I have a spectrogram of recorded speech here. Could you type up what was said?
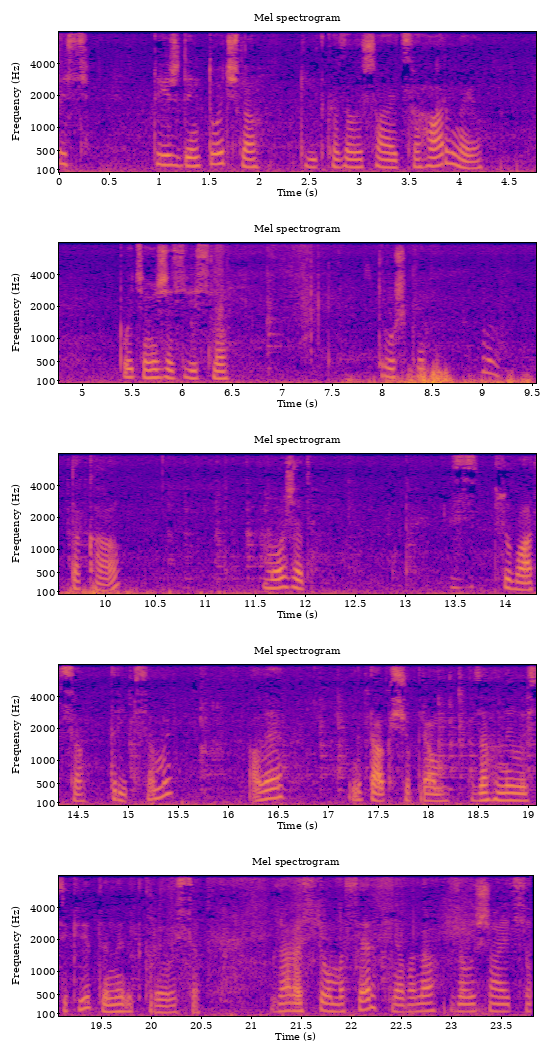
Десь тиждень точно квітка залишається гарною. Потім вже, звісно, трошки ну, така. Може псуватися тріпсами, але не так, що прям загнили всі квіти, не відкрилися. Зараз 7 серпня вона залишається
